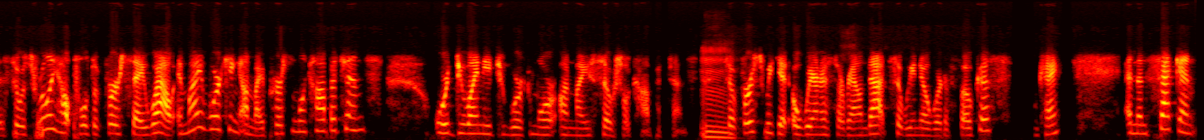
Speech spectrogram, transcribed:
is. So it's really helpful to first say, wow, am I working on my personal competence or do I need to work more on my social competence? Mm. So first we get awareness around that so we know where to focus, okay? And then second,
